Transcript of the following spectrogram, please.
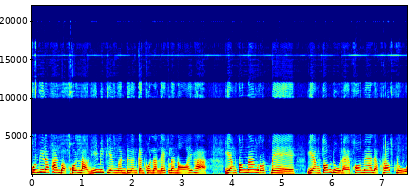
คุณพีรพันธ์บอกคนเหล่านี้มีเพียงเงินเดือนกันคนละเล็กละน้อยค่ะ ยังต้องนั่งรถเมย์ยังต้องดูแลพ่อแม่และครอบครัว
